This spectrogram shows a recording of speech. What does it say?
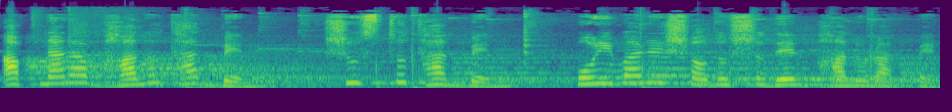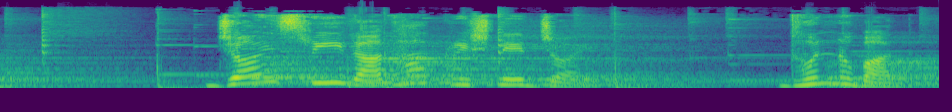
আপনারা ভালো থাকবেন, সুস্থ থাকবেন, পরিবারের সদস্যদের ভালো রাখবেন। জয় শ্রী রাধা কৃষ্ণের জয়। ধন্যবাদ।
